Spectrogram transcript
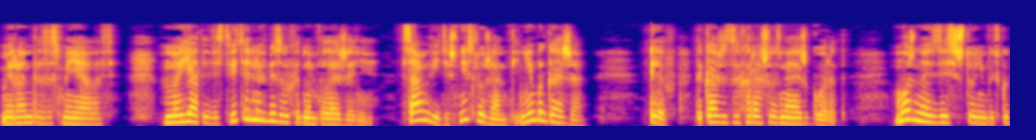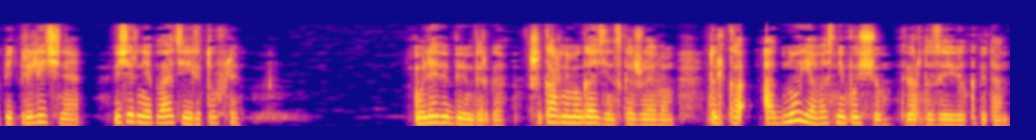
Миранда засмеялась. Но я-то действительно в безвыходном положении. Сам видишь, ни служанки, ни багажа. Эф, ты, кажется, хорошо знаешь город. Можно здесь что-нибудь купить приличное? Вечернее платье или туфли? У Леви Бюмберга. Шикарный магазин, скажу я вам. Только одну я вас не пущу, твердо заявил капитан.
